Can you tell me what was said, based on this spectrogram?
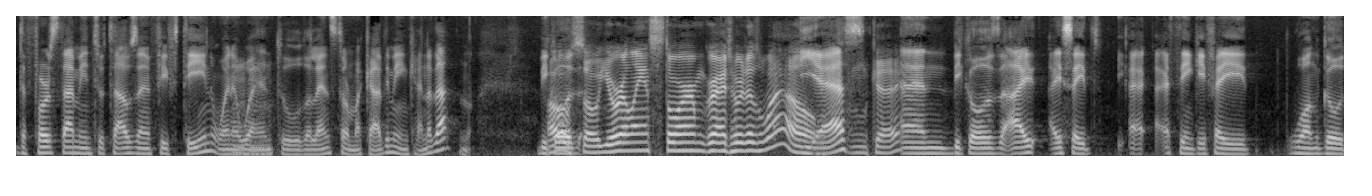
the first time in 2015 when I went to the Lance Storm Academy in Canada. No. oh, so you're a Lance Storm graduate as well. yes, Okay. and because I I said I, I think if I want go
